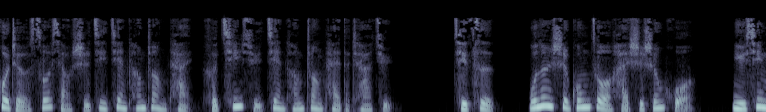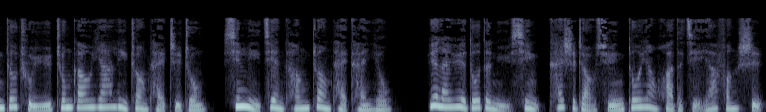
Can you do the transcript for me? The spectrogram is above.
或者缩小实际健康状态和期许健康状态的差距。其次，无论是工作还是生活，女性都处于中高压力状态之中，心理健康状态堪忧。越来越多的女性开始找寻多样化的解压方式，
